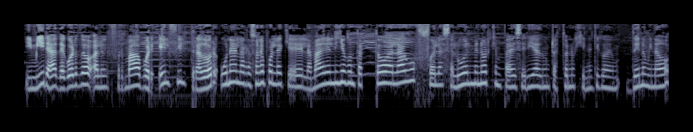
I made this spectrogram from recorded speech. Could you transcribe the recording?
Y mira, de acuerdo a lo informado por el filtrador, una de las razones por la que la madre del niño contactó a Lago fue la salud del menor, quien padecería de un trastorno genético de- denominado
